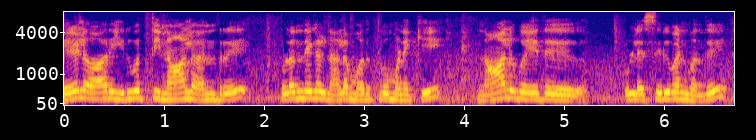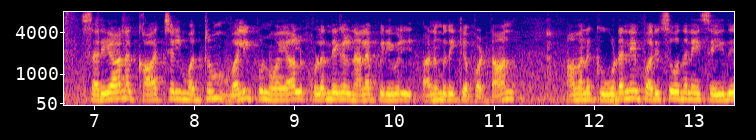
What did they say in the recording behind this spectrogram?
ஏழு ஆறு இருபத்தி நாலு அன்று குழந்தைகள் நல மருத்துவமனைக்கு நாலு வயது உள்ள சிறுவன் வந்து சரியான காய்ச்சல் மற்றும் வலிப்பு நோயால் குழந்தைகள் நலப்பிரிவில் அனுமதிக்கப்பட்டான். அவனுக்கு உடனே பரிசோதனை செய்து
